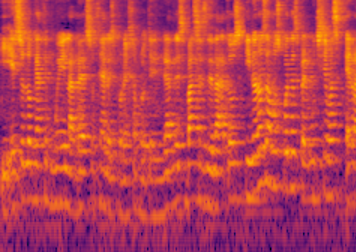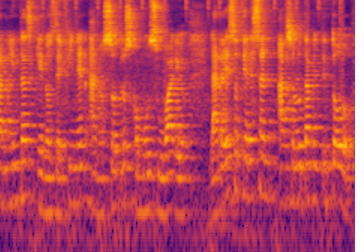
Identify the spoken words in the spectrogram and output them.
y eso es lo que hacen muy bien las redes sociales, por ejemplo, tienen grandes bases de datos y no nos damos cuenta, pero hay muchísimas herramientas que nos definen a nosotros como usuario. Las redes sociales son absolutamente todo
